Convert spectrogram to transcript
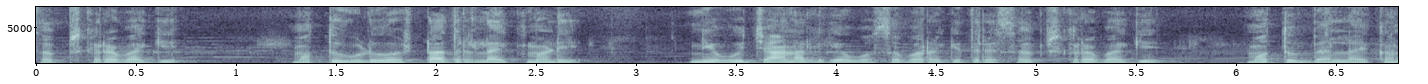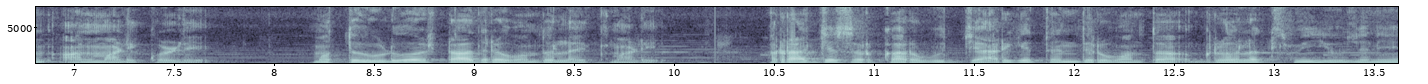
ಸಬ್ಸ್ಕ್ರೈಬ್ ಆಗಿ ಮತ್ತು ವಿಡಿಯೋ ಇಷ್ಟಾದರೆ ಲೈಕ್ ಮಾಡಿ. ನೀವು ಚಾನಲ್ಗೆ ಹೊಸಬರಾಗಿದ್ದರೆ ಸಬ್ಸ್ಕ್ರೈಬ್ ಆಗಿ ಮತ್ತು ಬೆಲ್ ಐಕಾನ್ ಆನ್ ಮಾಡಿಕೊಳ್ಳಿ ಮತ್ತು ವಿಡಿಯೋ ಇಷ್ಟಾದರೆ ಒಂದು ಲೈಕ್ ಮಾಡಿ. ರಾಜ್ಯ ಸರ್ಕಾರವು ಜಾರಿಗೆ ತಂದಿರುವಂಥ ಗೃಹಲಕ್ಷ್ಮಿ ಯೋಜನೆ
